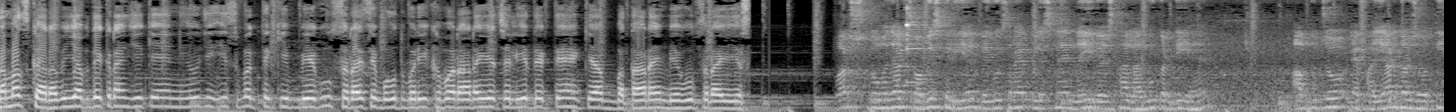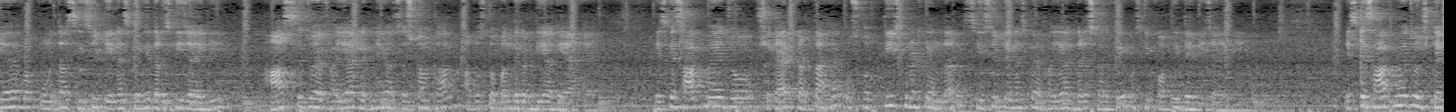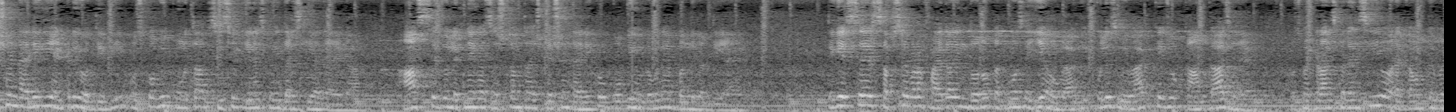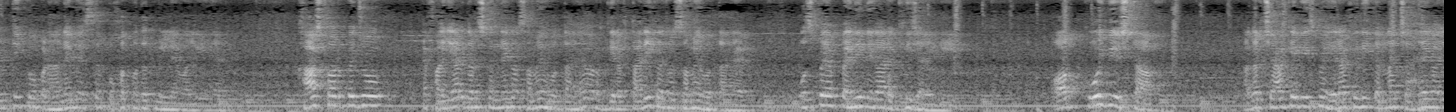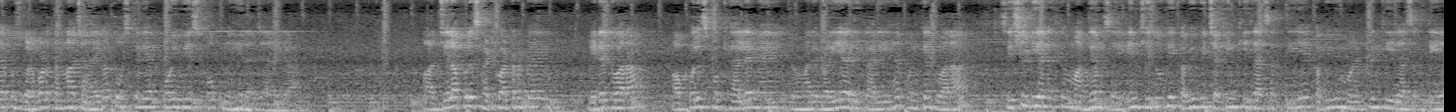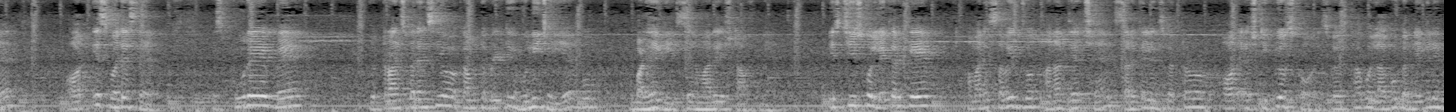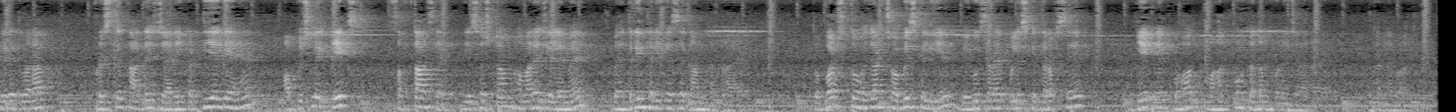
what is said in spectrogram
नमस्कार, अभी आप देख रहे हैं जी के न्यूज़। इस वक्त की बेगूसराय से बहुत बड़ी खबर आ रही है। चलिए देखते हैं क्या बता रहे हैं बेगूसराय एस वर्ष 2024 के लिए बेगूसराय पुलिस ने नई व्यवस्था लागू कर दी है। अब जो एफआईआर दर्ज होती है, वो पूर्णतः सीसीटीएनएस पे ही दर्ज की जाएगी। हाथ से जो एफआईआर लिखने का सिस्टम था, अब उसको बंद कर दिया गया है। इसके साथ में जो शिकायत करता है, उसको 30 मिनट के अंदर सीसीटीएनएस पे एफआईआर दर्ज करके उसकी कॉपी दे दी जाएगी। इसके साथ में जो स्टेशन डायरी की एंट्री होती थी, उसको भी पूर्णतः सी सी पे ही दर्ज किया जाएगा। हाथ से जो लिखने का सिस्टम था स्टेशन डायरी को, वो भी हम लोगों ने बंद कर दिया है। देखिए, इससे सबसे बड़ा फ़ायदा इन दोनों कदमों से ये होगा कि पुलिस विभाग के जो कामकाज है, उसमें ट्रांसपेरेंसी और अकाउंटेबिलिटी को बढ़ाने में इससे बहुत मदद मिलने वाली है। खास तौर पे जो एफआईआर दर्ज करने का समय होता है और गिरफ्तारी का जो समय होता है, उस पर अब पैनी निगाह रखी जाएगी। और कोई भी स्टाफ अगर चाह के भी इसमें हेरा फेरी करना चाहेगा या कुछ गड़बड़ करना चाहेगा तो उसके लिए कोई भी स्कोप नहीं रह जाएगा। और जिला पुलिस हेडक्वार्टर पे मेरे द्वारा और पुलिस मुख्यालय में जो हमारे वरीय अधिकारी हैं, उनके द्वारा सी सी के माध्यम से इन चीज़ों की कभी भी चेकिंग की जा सकती है, कभी भी मॉनिटरिंग की जा सकती है। और इस वजह से इस पूरे में जो ट्रांसपेरेंसी और अकाउंटेबिलिटी होनी चाहिए, वो बढ़ेगी इससे हमारे स्टाफ में। इस चीज़ को लेकर के हमारे सभी जो थानाध्यक्ष हैं, सर्किल इंस्पेक्टर और एस को इस व्यवस्था को लागू करने के लिए मेरे द्वारा विस्तृत आदेश जारी कर दिए गए हैं और पिछले एक सप्ताह से ये सिस्टम हमारे ज़िले में बेहतरीन तरीके से काम कर रहा है। तो वर्ष 2024 के लिए बेगूसराय पुलिस की तरफ़ से ये एक बहुत महत्वपूर्ण कदम होने जा रहा है।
